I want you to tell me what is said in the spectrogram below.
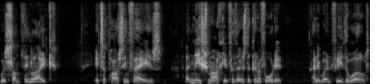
was something like it's a passing phase, a niche market for those that can afford it, and it won't feed the world.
